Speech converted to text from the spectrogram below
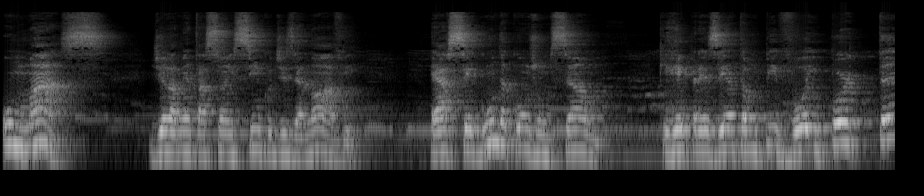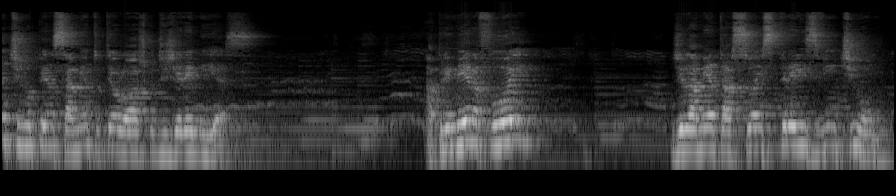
o mas de Lamentações 5:19 é a segunda conjunção que representa um pivô importante no pensamento teológico de Jeremias. A primeira foi de Lamentações 3:21.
